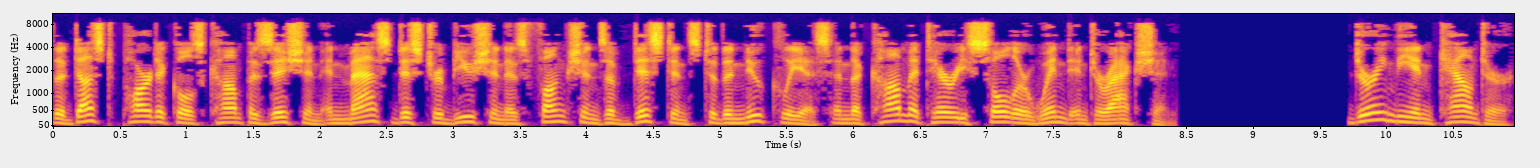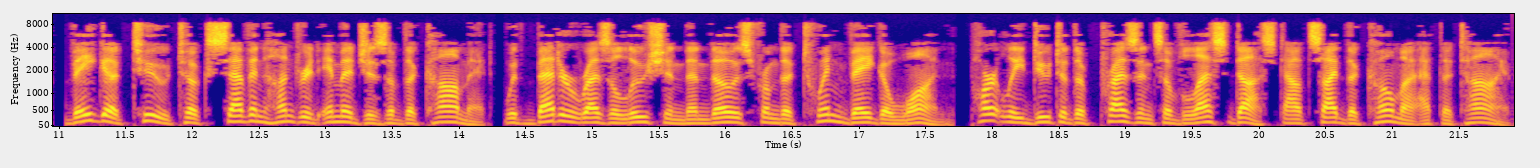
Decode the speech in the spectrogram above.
the dust particles composition and mass distribution as functions of distance to the nucleus and the cometary solar wind interaction. During the encounter, Vega 2 took 700 images of the comet, with better resolution than those from the twin Vega 1, partly due to the presence of less dust outside the coma at the time.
